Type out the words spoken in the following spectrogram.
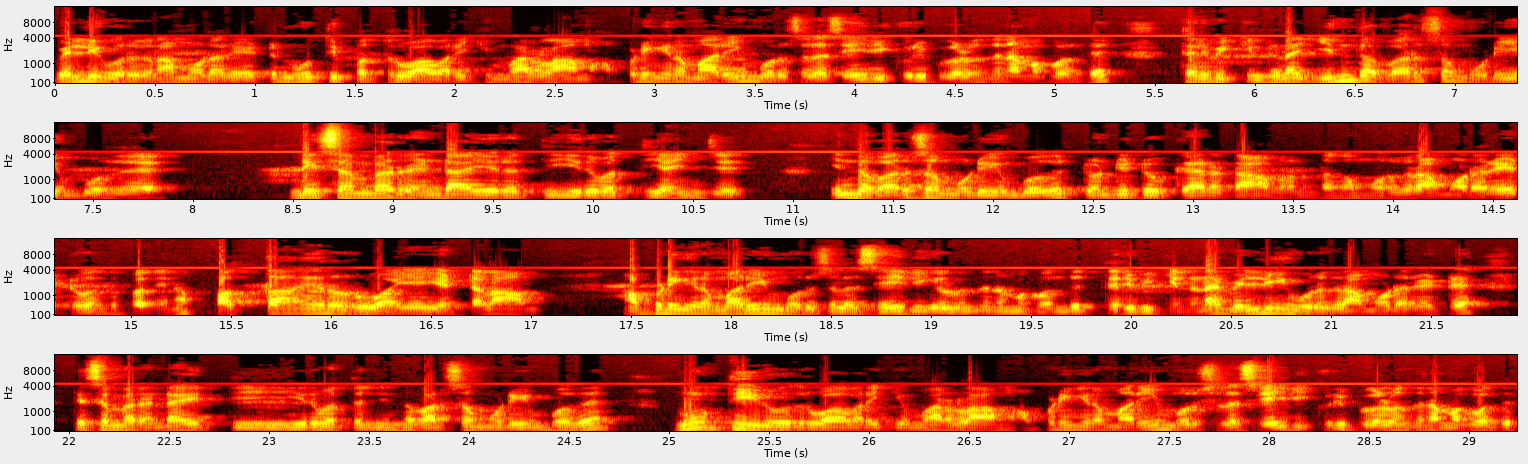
வெள்ளி ஒரு கிராமோட ரேட்டு நூத்தி பத்து ரூபா வரைக்கும் வரலாம் அப்படிங்கிற மாதிரியும் ஒரு சில செய்தி குறிப்புகள் வந்து நமக்கு வந்து தெரிவிக்கின்றன. இந்த வருஷம் முடியும் போது டிசம்பர் ரெண்டாயிரத்தி இருபத்தி அஞ்சு இந்த வருஷம் முடியும் போது டுவெண்ட்டி டூ கேரட் ஆபரண தங்கம் ஒரு கிராமோட ரேட்டு வந்து பார்த்தீங்கன்னா பத்தாயிரம் ரூபாயை எட்டலாம். அப்படிங்கிற மாதிரியும் ஒரு சில செய்திகள் வந்து நமக்கு வந்து தெரிவிக்கின்றன. வெள்ளியும் ஒரு கிராமோட ரேட்டு டிசம்பர் ரெண்டாயிரத்தி இருபத்தஞ்சு இந்த வருஷம் முடியும் போது நூத்தி இருபது ரூபா வரைக்கும் வரலாம் அப்படிங்கிற மாதிரியும் ஒரு சில செய்தி குறிப்புகள் வந்து நமக்கு வந்து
